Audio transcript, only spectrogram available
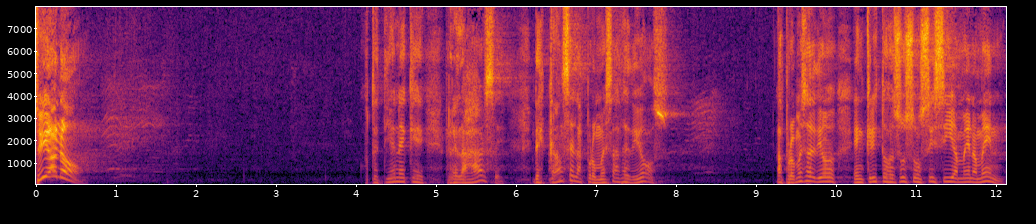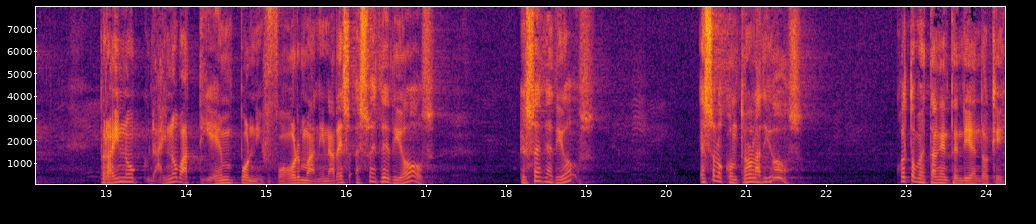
¿Sí o no? Usted tiene que relajarse. Descanse las promesas de Dios. Las promesas de Dios en Cristo Jesús son sí, sí, amén, amén. Pero ahí no, ahí no va tiempo, ni forma, ni nada de eso. Eso es de Dios. Eso es de Dios. Eso lo controla Dios. ¿Cuántos me están entendiendo aquí?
